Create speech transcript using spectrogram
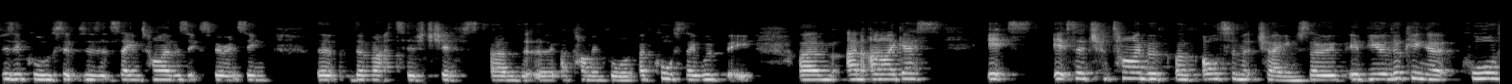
physical symptoms at the same time as experiencing the, the massive shifts um, that are coming forward. Of course, they would be, um, and and I guess it's it's a ch- time of, of ultimate change. So if, if, you're looking at core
